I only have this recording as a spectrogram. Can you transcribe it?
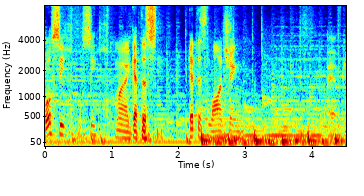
we'll see. We'll see. I'm gonna get this get this launching AFK.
